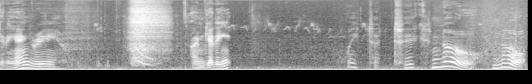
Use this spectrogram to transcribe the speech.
getting angry. I'm getting. Wait a tick. No, no.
